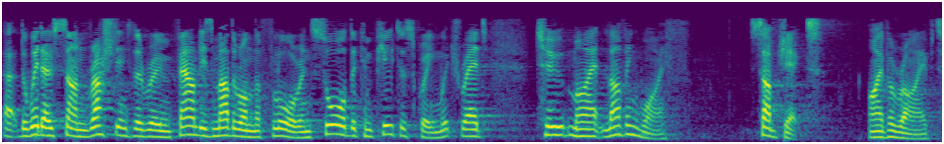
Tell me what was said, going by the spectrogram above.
Uh, the widow's son rushed into the room, found his mother on the floor, and saw the computer screen which read, To my loving wife, Subject I've arrived.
